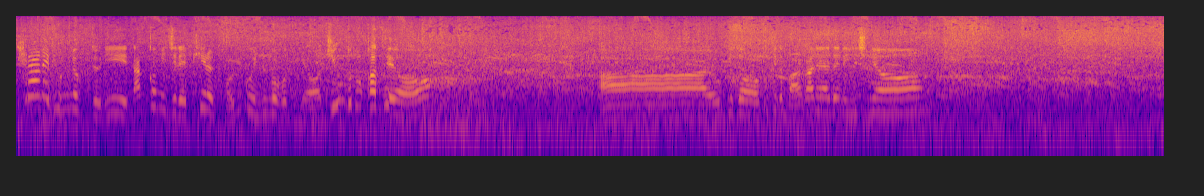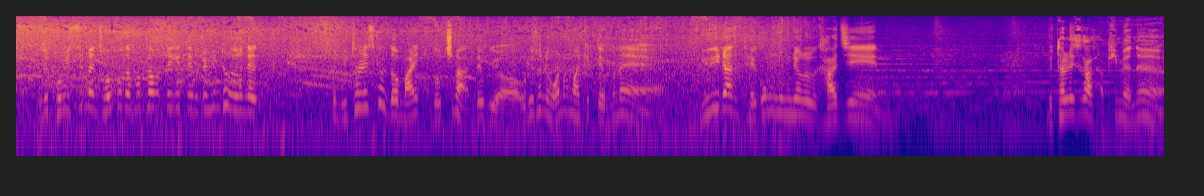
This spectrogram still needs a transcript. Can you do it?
테란의 병력들이 땅거미질의 피해를 더 입고 있는 거거든요. 지금도 똑같아요. 아 여기서 어떻게든 막아내야 되는 이신영. 이제 곧 있으면 적어도 3, 4번 되기 때문에 좀 힘들고 근데 저 뮤탈리스크를 너무 많이 놓치면 안 되고요. 우리 손이 워낙 많기 때문에 유일한 대공 능력을 가진 뮤탈리스크가 잡히면은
